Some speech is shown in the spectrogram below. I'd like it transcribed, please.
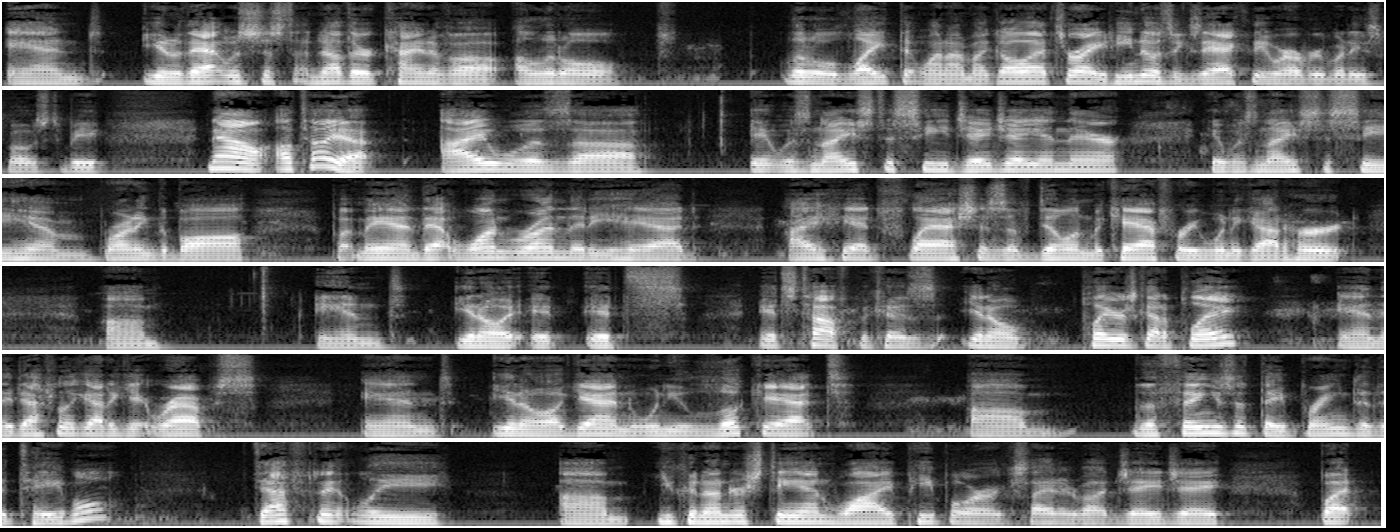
And, you know, that was just another kind of a, a little little light that went on. I'm like, oh, that's right. He knows exactly where everybody's supposed to be. Now, I'll tell you, I was, uh, it was nice to see JJ in there. It was nice to see him running the ball. But man, that one run that he had, I had flashes of Dylan McCaffrey when he got hurt. Um, and you know, it it's it's tough because you know players got to play, and they definitely got to get reps. And you know, again, when you look at um, the things that they bring to the table, definitely um, you can understand why people are excited about JJ. But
